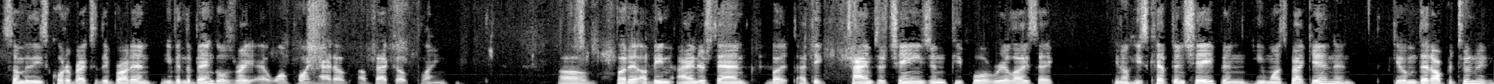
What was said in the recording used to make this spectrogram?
some of these quarterbacks that they brought in. Even the Bengals, right, at one point had a, a backup playing. Uh, but I mean, I understand, but I think times have changed, and people realize that you know he's kept in shape and he wants back in, and give him that opportunity.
